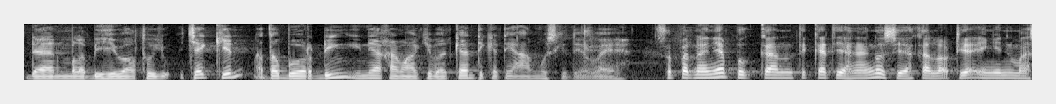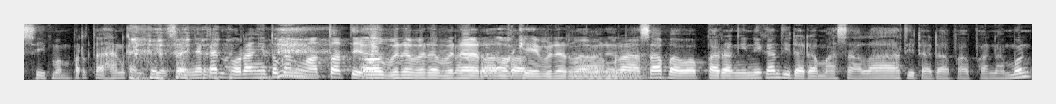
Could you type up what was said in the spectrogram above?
dan melebihi waktu check-in atau boarding ini akan mengakibatkan tiketnya angus gitu ya Pak ya. Sebenarnya bukan tiket yang hangus ya kalau dia ingin masih mempertahankan biasanya kan orang itu kan ngotot ya. Oh benar benar benar. Oke benar benar. merasa bahwa barang ini kan tidak ada masalah, tidak ada apa-apa. Namun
